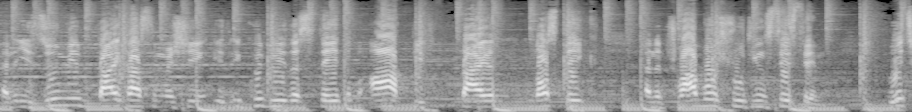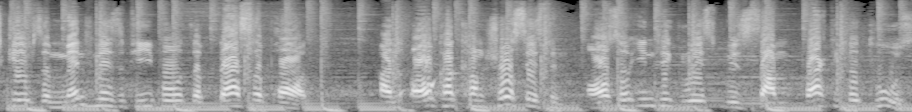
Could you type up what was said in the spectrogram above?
An YIZUMI die-casting machine is equipped with a state-of-art diagnostic and troubleshooting system, which gives the maintenance people the best support. An ORCA control system also integrates with some practical tools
